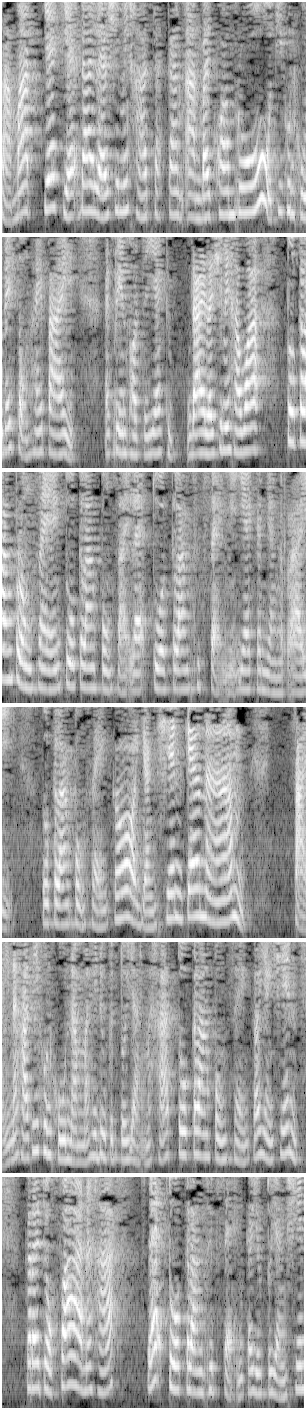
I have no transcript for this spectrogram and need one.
สามารถแยกแยะได้แล้วใช่ไหมคะ จากการอ่านใบความรู้ที่คุณครูได้ส่งให้ไป นักเรียนพอจะแยกถูกได้แล้วใช่ไหมคะว่า ตัวกลางโปร่งแสง ตัวกลางโปร่งใสและตัวกลางทึบแสงเนี่ยแยกกันอย่างไร ตัวกลางโปร่งแสงก็อย่างเช่น แก้วน้ำใสนะคะ ที่คุณครูนำมาให้ดูเป็นตัวอย่างนะคะ ตัวกลางโปร่งแสงก็อย่างเช่น กระจกฝ้านะคะ และตัวกลางทึบแสงก็ยกตัวอย่างเช่น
